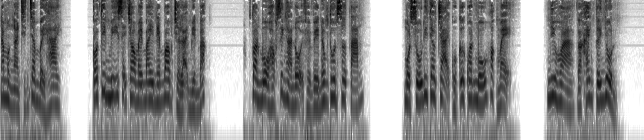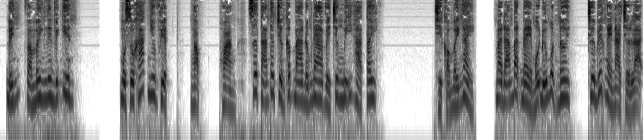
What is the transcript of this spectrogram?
năm 1972, có tin Mỹ sẽ cho máy bay ném bom trở lại miền Bắc. Toàn bộ học sinh Hà Nội phải về nông thôn sơ tán. Một số đi theo trại của cơ quan bố hoặc mẹ, như Hòa và Khanh tới Nhổn, Đính và Minh lên Vĩnh Yên. Một số khác như Việt, Ngọc, Hoàng sơ tán theo trường cấp 3 Đống Đa về Trương Mỹ, Hà Tây. Chỉ có mấy ngày mà đám bạn bè mỗi đứa một nơi, chưa biết ngày nào trở lại.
